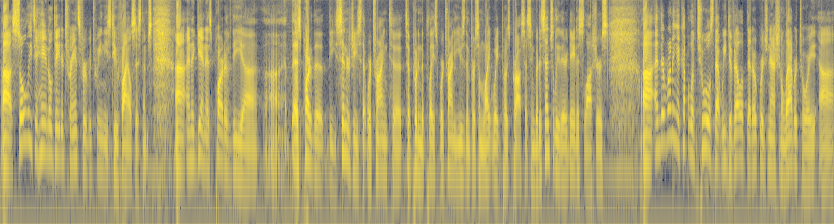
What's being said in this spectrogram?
uh, solely to handle data transfer between these two file systems. and again, as part of the, as part of the, the synergies that we're trying to, to put into place, we're trying to use them for some lightweight post-processing, but essentially they're data sloshers. Uh, and they're running a couple of tools that we developed at Oak Ridge National Laboratory, uh,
